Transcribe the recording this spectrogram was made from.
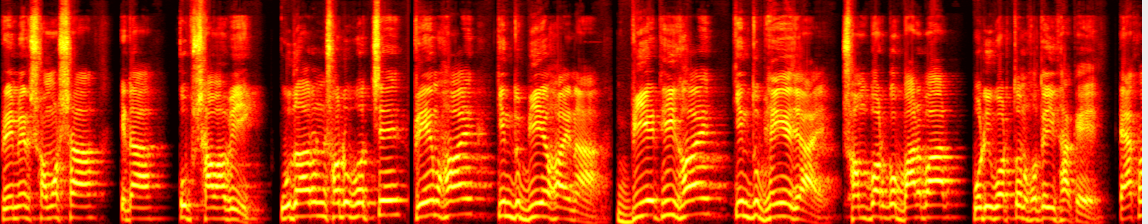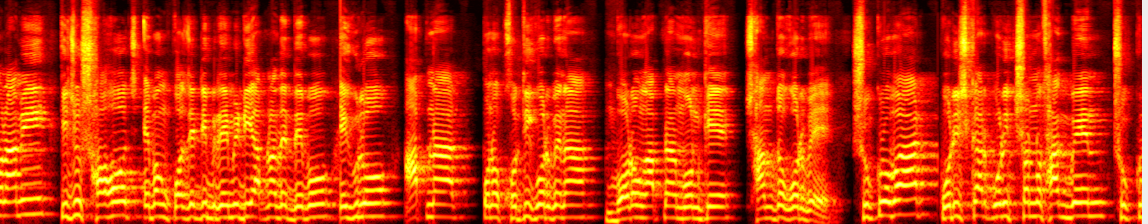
প্রেমের সমস্যা, এটা খুব স্বাভাবিক। উদাহরণস্বরূপ হচ্ছে, প্রেম হয় কিন্তু বিয়ে হয় না। বিয়ে ঠিক হয় কিন্তু ভেঙে যায়। সম্পর্ক বারবার পরিবর্তন হতেই থাকে। এখন আমি কিছু সহজ এবং পজিটিভ রেমেডি আপনাদের দেব। এগুলো আপনার কোনো ক্ষতি করবে না, বরং আপনার মনকে শান্ত করবে। শুক্রবার পরিষ্কার পরিচ্ছন্ন থাকবেন। শুক্র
